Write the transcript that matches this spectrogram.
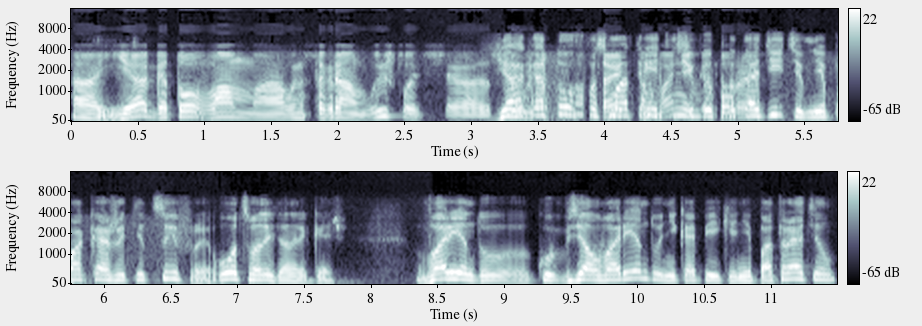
А, я готов вам а, в Инстаграм выслать. А, Я готов посмотреть, компании, если вы которая... продадите, мне покажете цифры. Вот, смотрите, Андрей Николаевич. В аренду, взял в аренду, ни копейки не потратил,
